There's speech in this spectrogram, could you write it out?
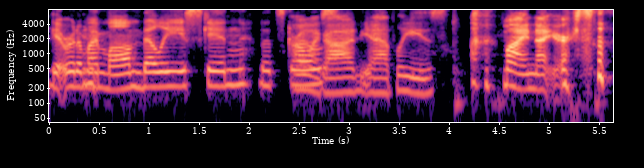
Get rid of my mom belly skin. That's gross. Oh my god, yeah, please. Mine, not yours.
